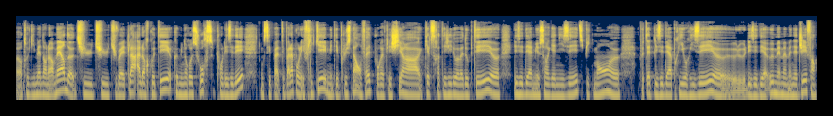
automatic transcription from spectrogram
entre guillemets dans leur merde. Tu, tu, tu vas être là à leur côté comme une ressource pour les aider. Donc c'est pas t'es pas là pour les fliquer, mais t'es plus là en fait pour réfléchir à quelle stratégie ils doivent adopter, euh, les aider à mieux s'organiser, typiquement, euh, peut-être les aider à prioriser, les aider à eux-mêmes à manager. Enfin,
